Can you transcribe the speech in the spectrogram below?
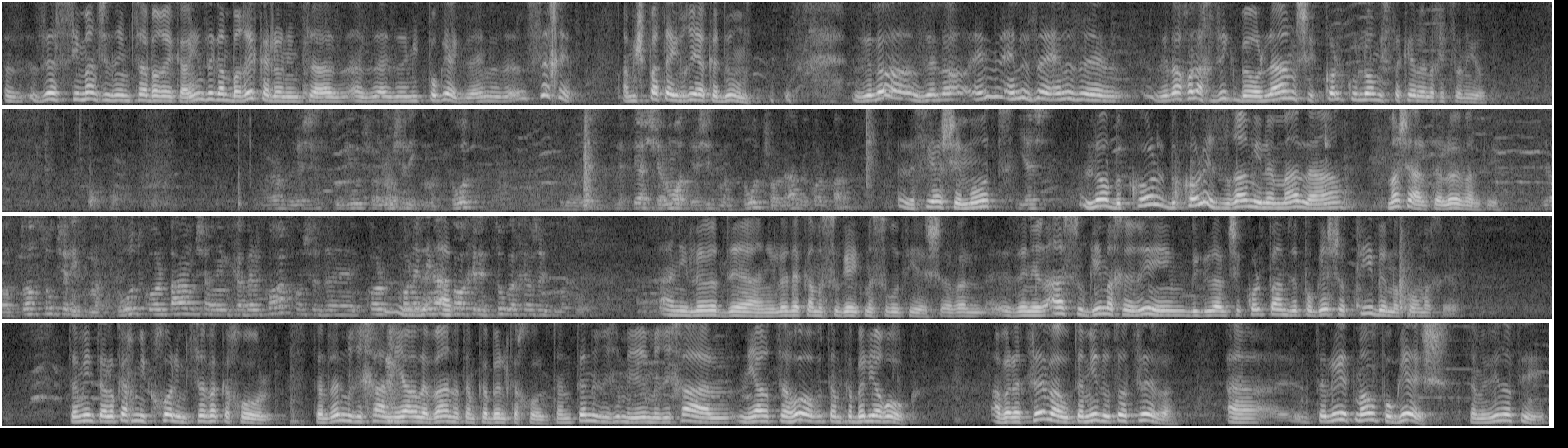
אז זה סימן שזה נמצא ברקע. אם זה גם ברקע לא נמצא, אז, אז, אז זה מתפוגג, זה, לזה שכל. המשפט העברי הקדום. זה לא, זה לא, אין, אין לזה, אין לזה, זה לא יכול להחזיק בעולם שכל כולו מסתכל על החיצוניות. ויש סוגים שונים של התמסרות? כאילו, לפי השמות, יש התמסרות שונה בכל פעם? לפי השמות? יש... לא, בכל, בכל עזרה מלמעלה, מה שאלת? לא הבנתי. זה אותו סוג של התמסרות כל פעם שאני מקבל כוח, או שזה כל, כל נתינת כוח היא לסוג אחר של התמסרות? אני לא יודע, אני לא יודע כמה סוגי התמסרות יש, אבל זה נראה סוגים אחרים בגלל שכל פעם זה פוגש אותי במקום אחר. אתה מבין, אתה לוקח מכחול עם צבע כחול, אתה נותן מריחה על נייר לבן, אתה מקבל כחול, אתה נותן מריחה על נייר צהוב, אתה מקבל ירוק, אבל הצבע הוא תמיד אותו צבע, תלוי את מה הוא פוגש, אתה מבין אותי?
